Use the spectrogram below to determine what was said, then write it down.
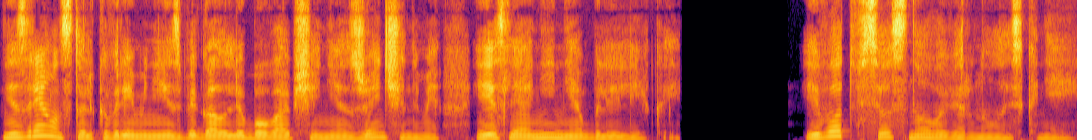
Не зря он столько времени избегал любого общения с женщинами, если они не были ликой. И вот все снова вернулось к ней.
